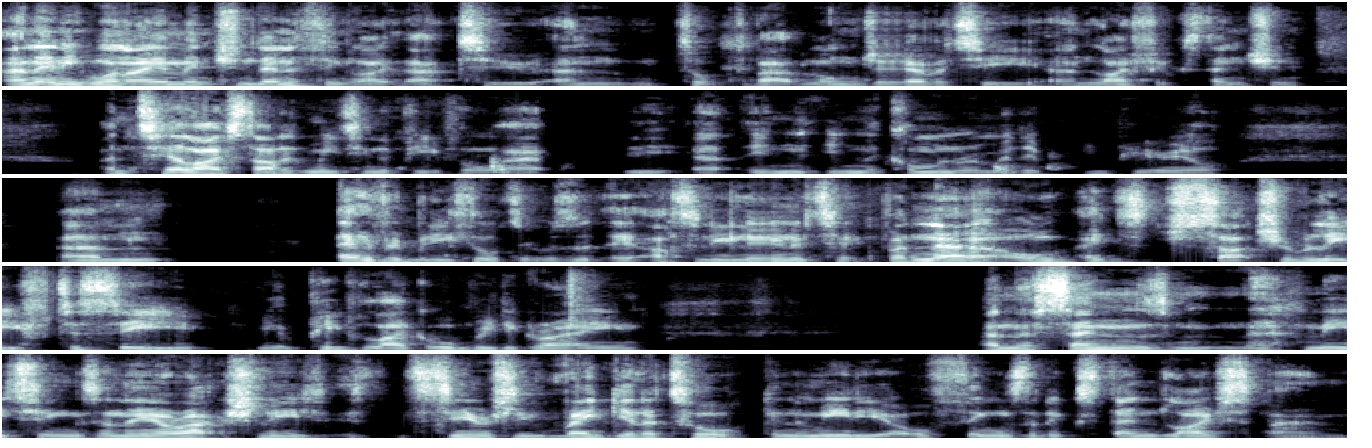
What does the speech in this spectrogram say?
and anyone I mentioned anything like that to and talked about longevity and life extension, until I started meeting the people at the, uh, in in the common room at Imperial, um, everybody thought it was utterly lunatic. But now it's such a relief to see you know, people like Aubrey de Grey and the SENS meetings, and they are actually seriously regular talk in the media of things that extend lifespan.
